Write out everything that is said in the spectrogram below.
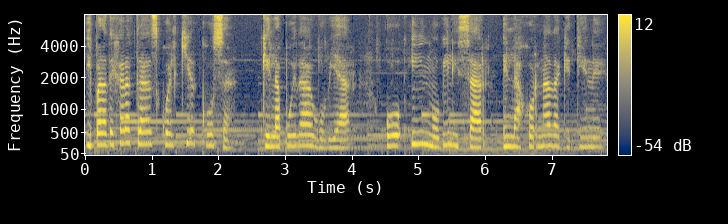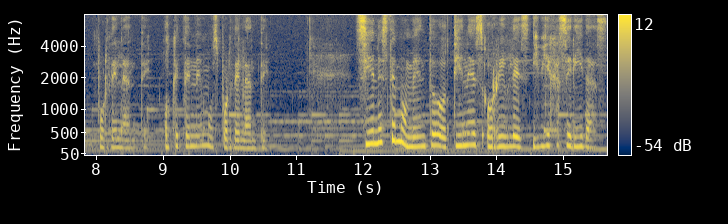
y para dejar atrás cualquier cosa que la pueda agobiar o inmovilizar en la jornada que tiene por delante. o que tenemos por delante. Si en este momento tienes horribles y viejas heridas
